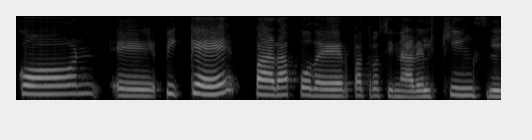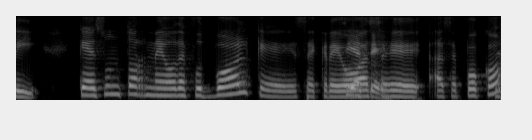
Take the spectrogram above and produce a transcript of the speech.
con eh, Piqué para poder patrocinar el Kings League, que es un torneo de fútbol que se creó hace, hace poco.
